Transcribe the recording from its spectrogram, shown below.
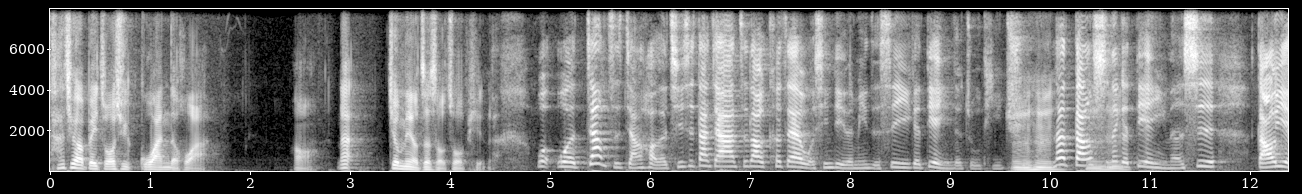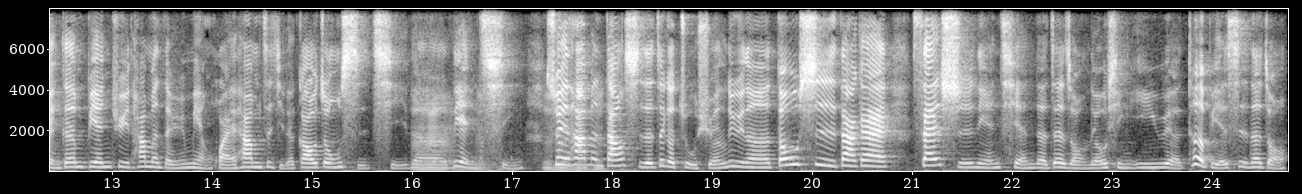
他就要被抓去关的话，哦，那就没有这首作品了。我我这样子讲好了，其实大家知道《刻在我心底的名字》是一个电影的主题曲嗯。那当时那个电影呢，是导演跟编剧他们等于缅怀他们自己的高中时期的恋情，所以他们当时的这个主旋律呢，都是大概三十年前的这种流行音乐，特别是那种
